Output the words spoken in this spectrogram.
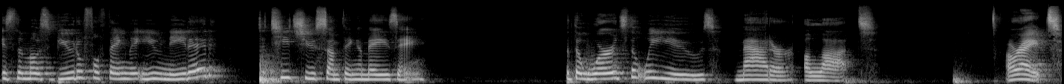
is the most beautiful thing that you needed to teach you something amazing. But the words that we use matter a lot. All right,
